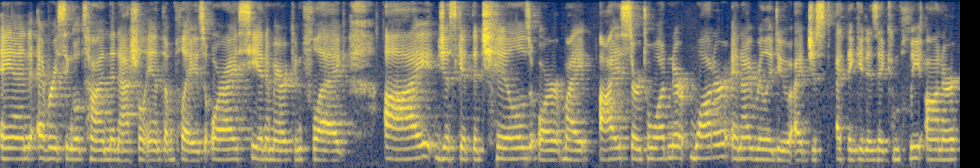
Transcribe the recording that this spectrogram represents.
And every single time the national anthem plays or I see an American flag, I just get the chills or my eyes start to water, water. And I really do. I just, I think it is a complete honor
